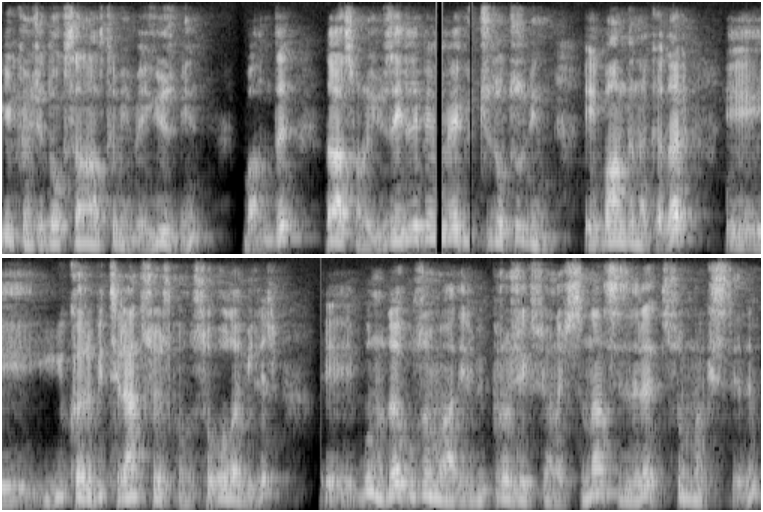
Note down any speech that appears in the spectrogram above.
İlk önce 96.000 ve 100.000 bandı. Daha sonra 150.000 ve 330.000 e, bandına kadar e, yukarı bir trend söz konusu olabilir. E, bunu da uzun vadeli bir projeksiyon açısından sizlere sunmak istedim.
